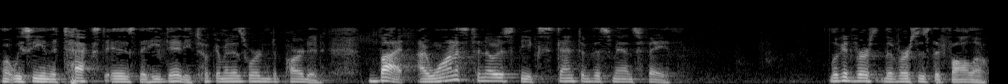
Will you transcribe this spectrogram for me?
What we see in the text is that he did. He took him at his word and departed. But I want us to notice the extent of this man's faith. Look at verse, the verses that follow.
